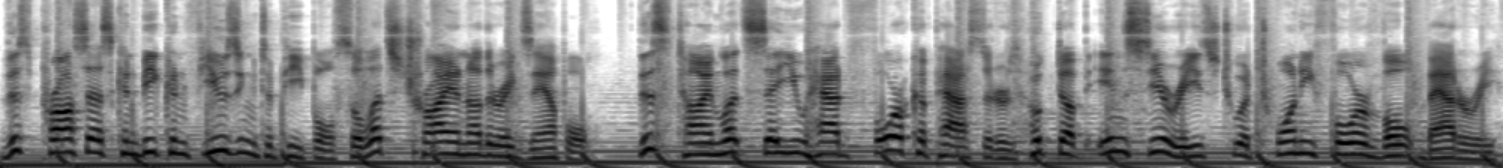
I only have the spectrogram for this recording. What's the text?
This process can be confusing to people, so let's try another example. This time, let's say you had four capacitors hooked up in series to a 24 volt battery.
